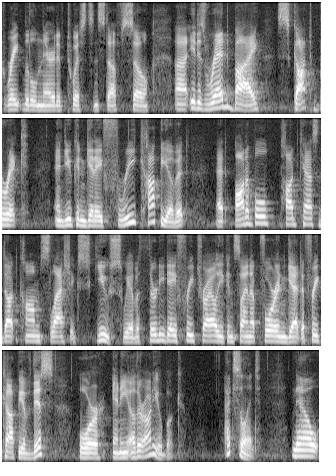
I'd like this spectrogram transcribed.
great little narrative twists and stuff. So uh, it is read by Scott Brick, and you can get a free copy of it at audiblepodcast.com slash excuse. We have a 30-day free trial you can sign up for and get a free copy of this or any other audiobook. Excellent. Now,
